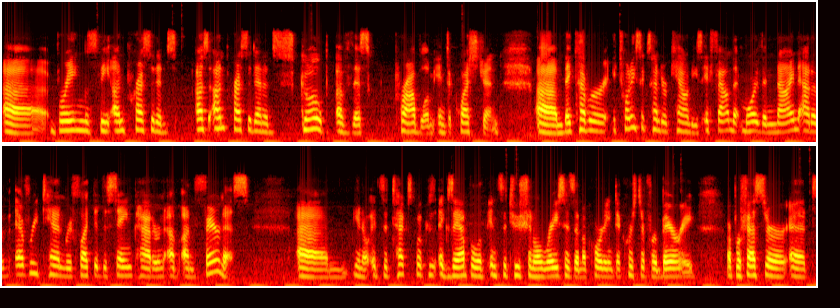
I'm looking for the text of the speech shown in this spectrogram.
uh, brings the unprecedented, unprecedented scope of this problem into question. Um, they cover 2,600 counties. It found that more than nine out of every 10 reflected the same pattern of unfairness. Um, you know, it's a textbook example of institutional racism, according to Christopher Berry, a professor at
